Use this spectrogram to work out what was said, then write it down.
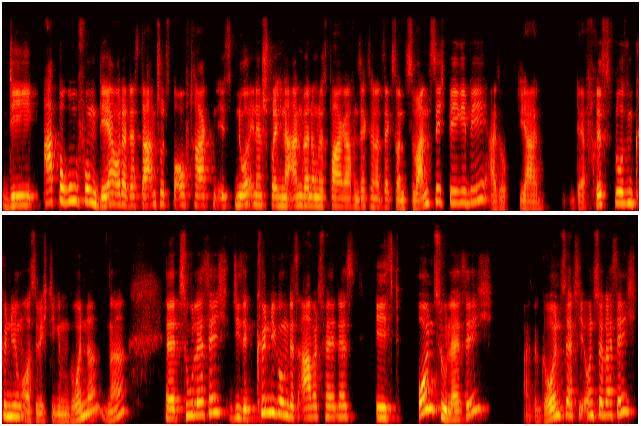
die Abberufung der oder des Datenschutzbeauftragten ist nur in entsprechender Anwendung des Paragraphen 626 BGB, also ja, der fristlosen Kündigung aus wichtigem Grunde, ne, äh, zulässig. Diese Kündigung des Arbeitsverhältnisses ist unzulässig, also grundsätzlich unzulässig,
